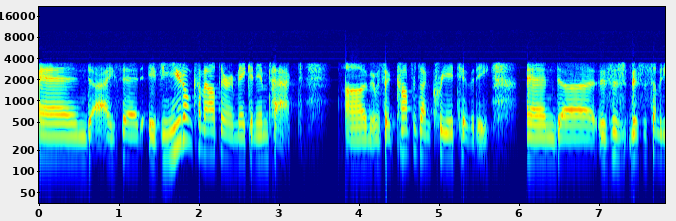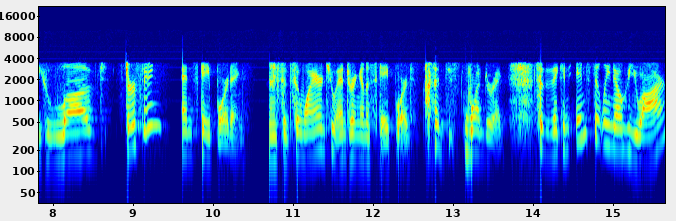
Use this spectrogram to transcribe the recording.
And I said, if you don't come out there and make an impact, uh, it was a conference on creativity, and uh, this is this is somebody who loved surfing and skateboarding. And I said, so why aren't you entering on a skateboard? I'm just wondering, so that they can instantly know who you are, uh.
